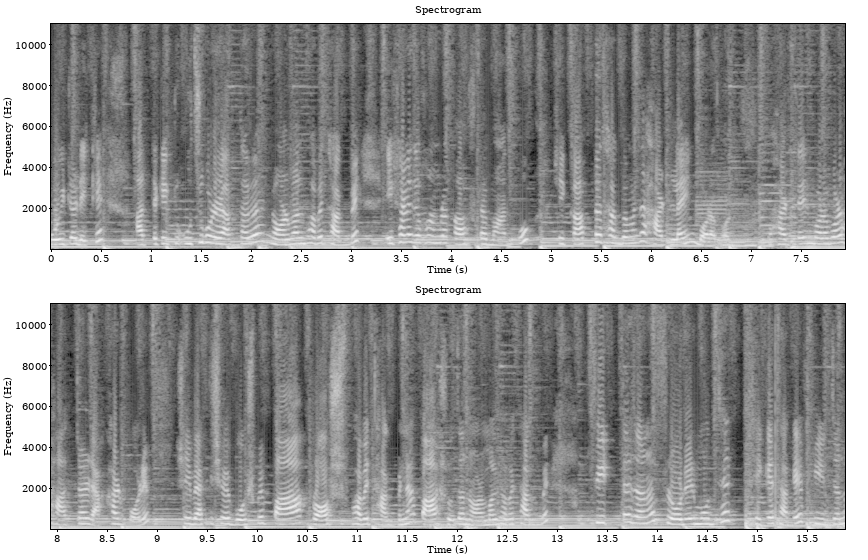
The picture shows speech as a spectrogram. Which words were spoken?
বইটা রেখে হাতটাকে একটু উঁচু করে রাখতে হবে নর্মাল ভাবে থাকবে। এখানে যখন আমরা কাফটা বাঁধবো, সেই কাপটা থাকবে আমাদের হার্ট লাইন বরাবর। হার্ট লাইন বরাবর হাতটা রাখার পরে সেই ব্যক্তি হিসেবে বসবে, পা ক্রস ভাবে থাকবে না, পা সোজা নর্মাল ভাবে থাকবে। ফিটটা যেন ফ্লোরের মধ্যে থেকে থাকে ফিট যেন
